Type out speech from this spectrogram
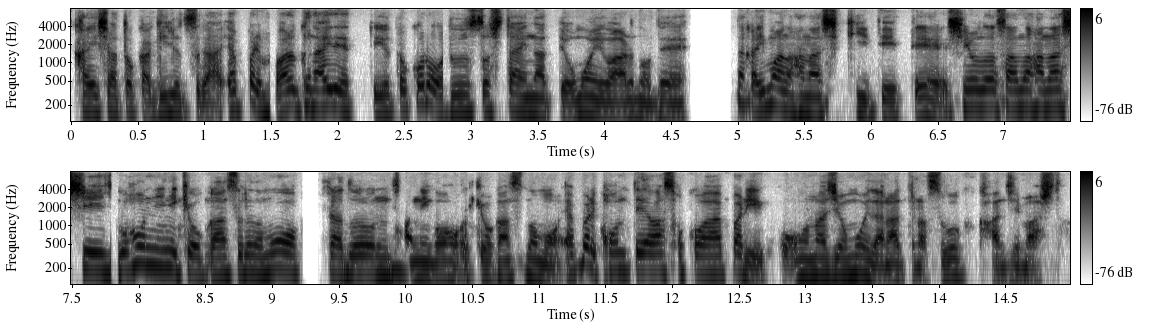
会社とか技術がやっぱり悪くないでっていうところをブーストしたいなって思いはあるので、なんか今の話聞いていて、塩田さんの話、ご本人に共感するのも、テラドローンさんにご共感するのも、やっぱり根底はそこはやっぱり同じ思いだなっていうのはすごく感じました。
